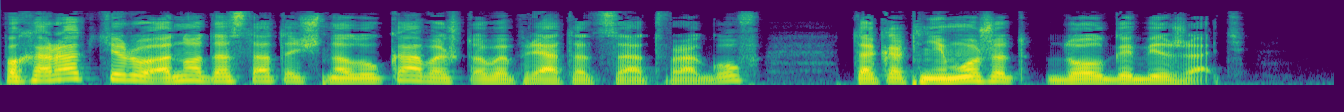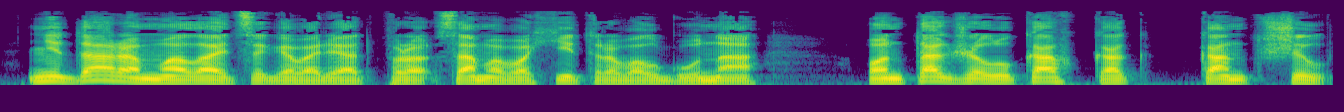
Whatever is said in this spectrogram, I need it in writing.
По характеру оно достаточно лукаво, чтобы прятаться от врагов, так как не может долго бежать. Недаром малайцы говорят про самого хитрого лгуна. Он так же лукав, как Кантшил.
